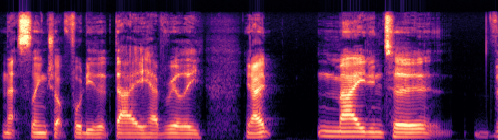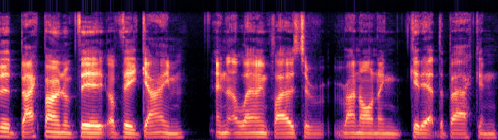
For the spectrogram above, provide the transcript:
and that slingshot footy that they have really, you know, made into the backbone of their of their game and allowing players to run on and get out the back. And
